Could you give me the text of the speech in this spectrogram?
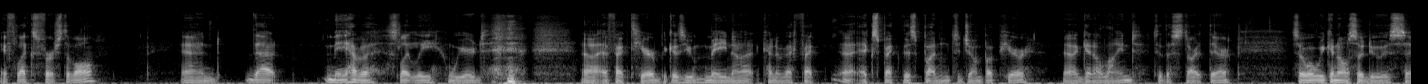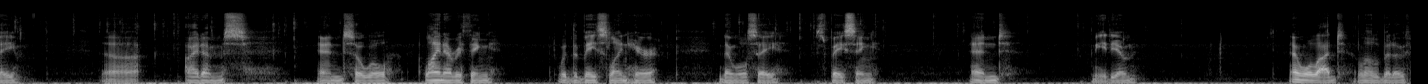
a flex first of all. And that may have a slightly weird uh, effect here because you may not kind of uh, expect this button to jump up here, uh, get aligned to the start there. So what we can also do is say uh, items, and so we'll align everything with the baseline here. then we'll say spacing and medium. And we'll add a little bit of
